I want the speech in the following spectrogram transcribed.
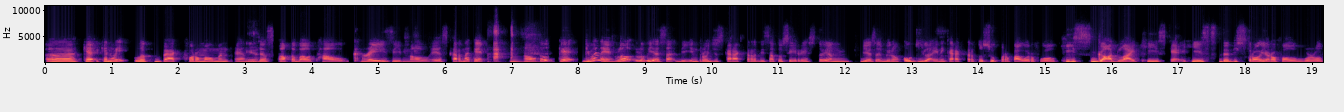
Uh, ca- can we look back for a moment and Yeah. just talk about how crazy Null is? Karena kayak Null tuh kayak gimana ya? Lo lo biasa diintroduce karakter di satu series tuh yang biasa bilang, oh gila ini karakter tuh super powerful, he's godlike, he's kayak he's the destroyer of all world.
